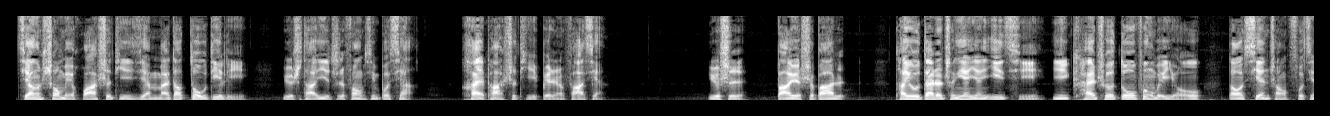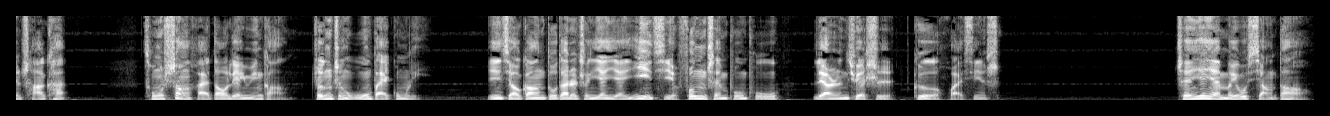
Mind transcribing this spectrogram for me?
将邵美华尸体掩埋到斗地里。于是他一直放心不下，害怕尸体被人发现。于是八月十八日，他又带着陈艳艳一起，以开车兜风为由，到现场附近查看。从上海到连云港，整整五百公里。尹小刚都带着陈艳艳一起风尘仆仆，两人却是各怀心事。陈艳艳没有想到，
